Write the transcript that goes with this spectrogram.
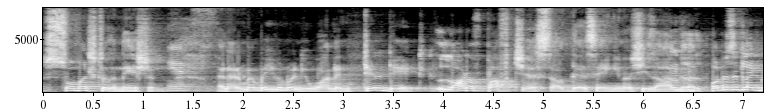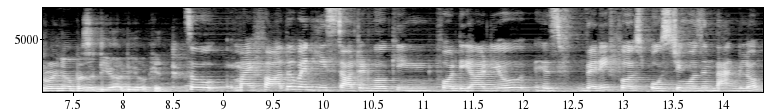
so much to the nation. Yes. And I remember even when you won, and till date, a lot of puff chests out there saying, you know, she's our girl. What was it like growing up as a DRDO kid? So, my father, when he started working for DRDO, his very first posting was in Bangalore.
